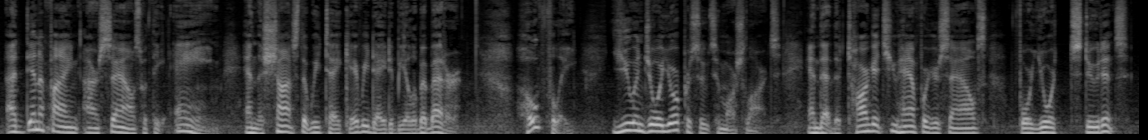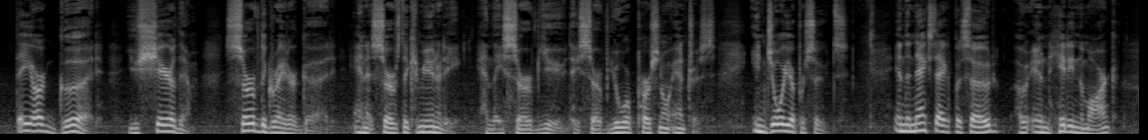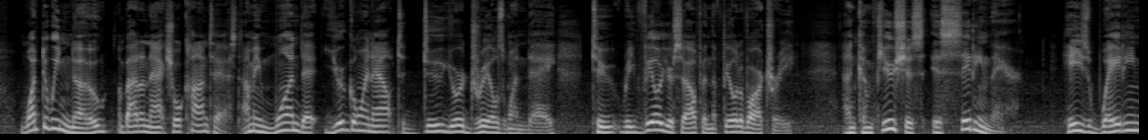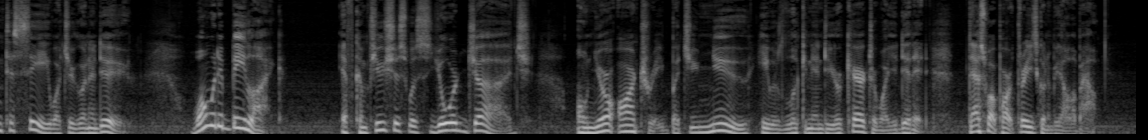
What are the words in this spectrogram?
identifying ourselves with the aim and the shots that we take every day to be a little bit better. Hopefully, you enjoy your pursuits in martial arts and that the targets you have for yourselves, for your students, they are good. You share them serve the greater good and it serves the community and they serve you. They serve your personal interests. Enjoy your pursuits. In the next episode, uh, in Hitting the Mark, what do we know about an actual contest? I mean, one that you're going out to do your drills one day to reveal yourself in the field of archery, and Confucius is sitting there. He's waiting to see what you're going to do. What would it be like if Confucius was your judge on your archery, but you knew he was looking into your character while you did it, that's what part three is going to be all about.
